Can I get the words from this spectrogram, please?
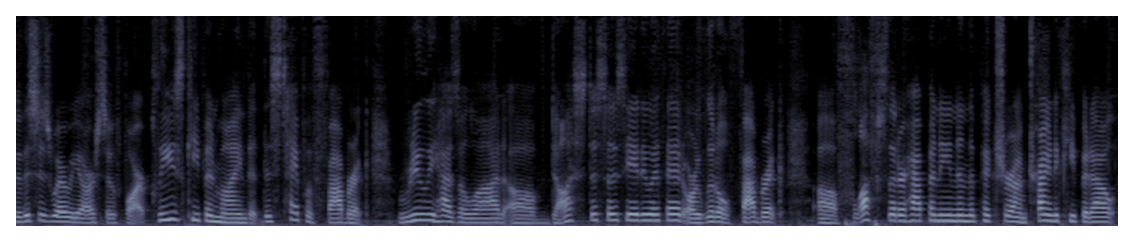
So this is where we are so far. Please keep in mind that this type of fabric really has a lot of dust associated with it or little fabric uh, fluffs that are happening in the picture. I'm trying to keep it out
